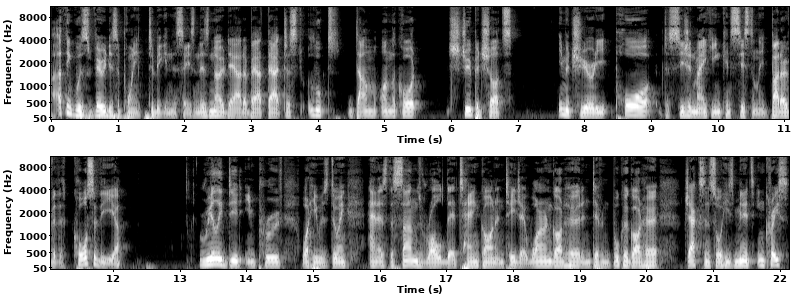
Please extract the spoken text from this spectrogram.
I think was very disappointing to begin the season. There's no doubt about that. Just looked dumb on the court, stupid shots, immaturity, poor decision making consistently. But over the course of the year, really did improve what he was doing. And as the Suns rolled their tank on and TJ Warren got hurt and Devin Booker got hurt, Jackson saw his minutes increase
